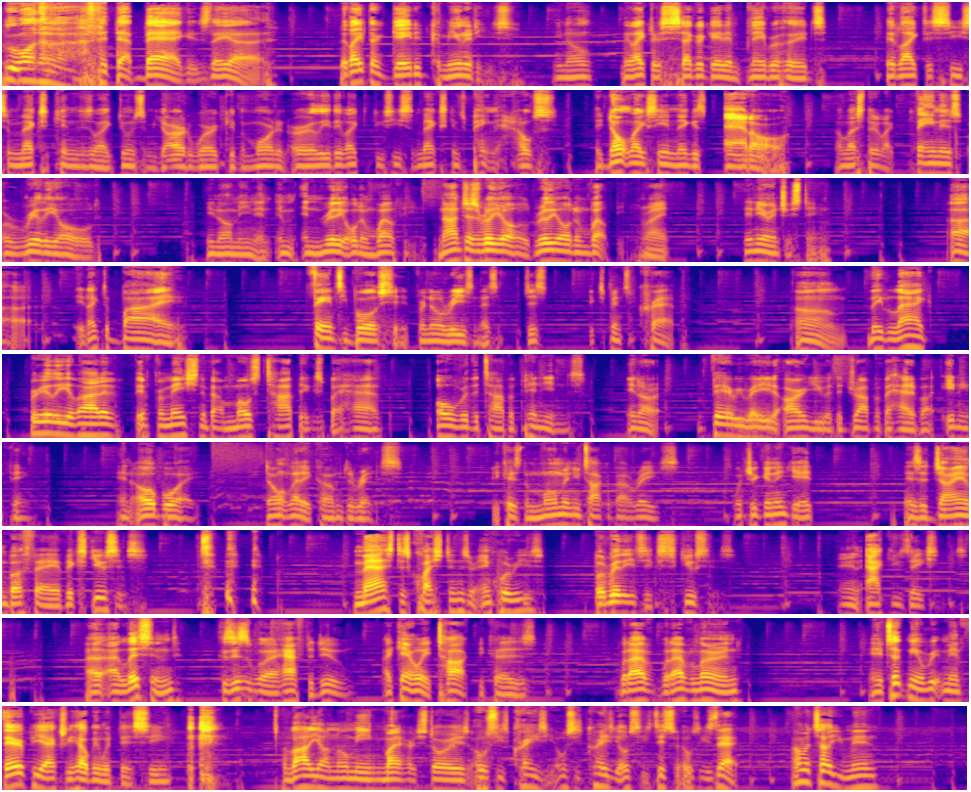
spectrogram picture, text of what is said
who wanna fit that bag. Is they uh they like their gated communities, you know. They like their segregated neighborhoods they like to see some Mexicans like doing some yard work in the morning early. They like to do see some Mexicans painting a house. They don't like seeing niggas at all, unless they're like famous or really old. You know what I mean? And, and, and really old and wealthy. Not just really old, really old and wealthy, right? Then you're interesting. Uh, they like to buy fancy bullshit for no reason. That's just expensive crap. Um, they lack really a lot of information about most topics, but have over the top opinions and are very ready to argue at the drop of a hat about anything. And oh boy, don't let it come to race. Because the moment you talk about race, what you're going to get is a giant buffet of excuses. Masked as questions or inquiries, but really it's excuses and accusations. I, I listened because this is what I have to do. I can't really talk because what I've what I've learned, and it took me a man. Therapy actually helped me with this. See, a lot of y'all know me, might heard stories. Oh, she's crazy. Oh, she's crazy. Oh, she's this. Oh, she's that. I'm gonna tell you, man.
